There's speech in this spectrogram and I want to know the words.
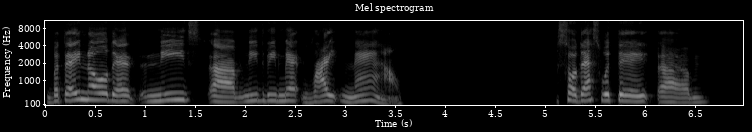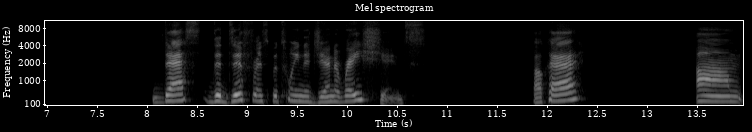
but they know that needs uh, need to be met right now. so that's what they um that's the difference between the generations okay um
